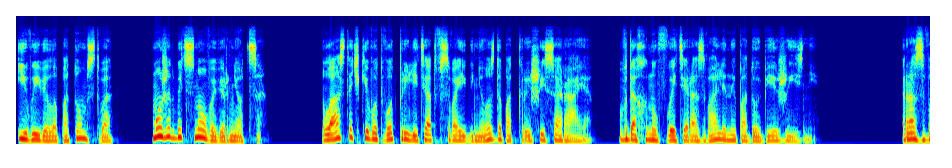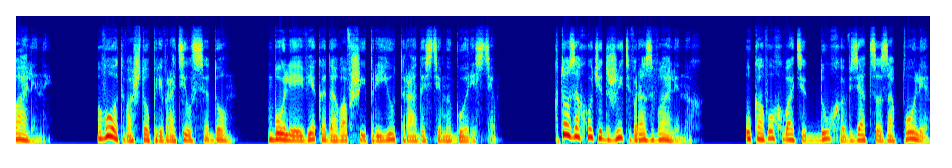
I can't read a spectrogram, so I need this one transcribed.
и вывела потомство, может быть, снова вернется. Ласточки вот-вот прилетят в свои гнезда под крышей сарая, вдохнув в эти развалины подобие жизни. Развалины. Вот во что превратился дом, более века дававший приют радостям и горестям. Кто захочет жить в развалинах? У кого хватит духа взяться за поле,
